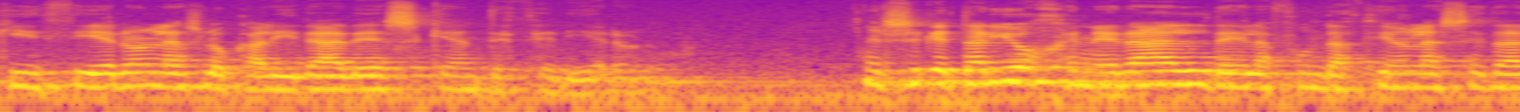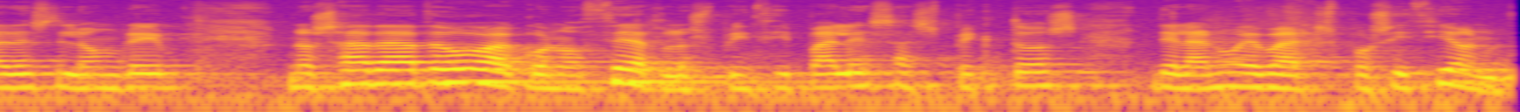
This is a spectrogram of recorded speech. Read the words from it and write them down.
que hicieron las localidades que antecedieron. El secretario general de la Fundación Las Edades del Hombre nos ha dado a conocer los principales aspectos de la nueva exposición,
